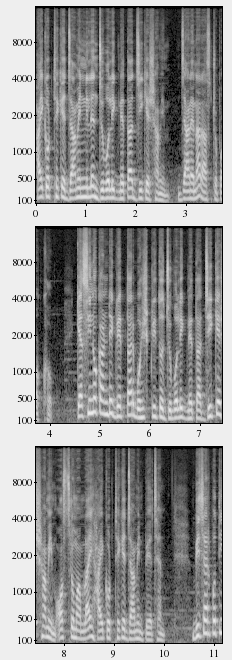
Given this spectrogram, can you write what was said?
হাইকোর্ট থেকে জামিন নিলেন যুবলীগ নেতা জি কে শামীম। জানে না রাষ্ট্রপক্ষ। ক্যাসিনো কাণ্ডে গ্রেপ্তার বহিষ্কৃত যুবলীগ নেতা জি কে শামীম অস্ত্র মামলায় হাইকোর্ট থেকে জামিন পেয়েছেন। বিচারপতি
